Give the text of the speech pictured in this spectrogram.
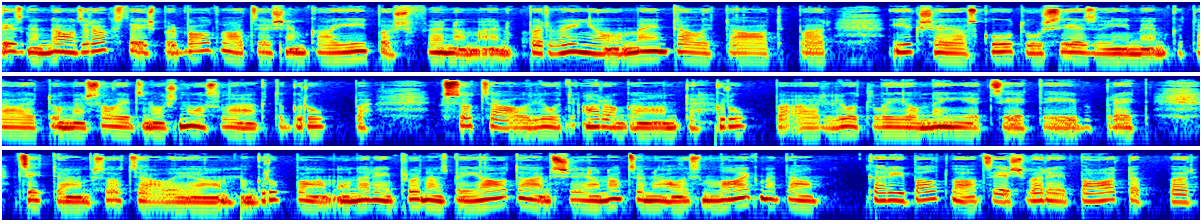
diezgan daudz daudz rakstījuši par baltvāciešiem kā īpašu fenomenu, par viņu mentalitāti, par iekšējās kultūras iezīmēm, ka tā ir tomēr salīdzinoši noslēgta grupa, sociāli ļoti aroganta grupa ar ļoti lielu neiecietību pret citām sociālajām grupām. Un arī, protams, bija jautājums šajā nacionālismu laikmetā ka arī baltvācieši varēja pārtapt par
